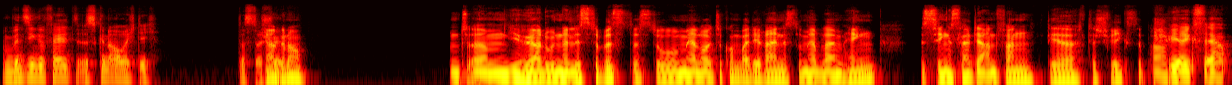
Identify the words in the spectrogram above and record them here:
Und wenn es ihnen gefällt, ist genau richtig. Das ist das Ja, Schöne. genau. Und ähm, je höher du in der Liste bist, desto mehr Leute kommen bei dir rein, desto mehr bleiben hängen. Deswegen ist halt der Anfang der, der schwierigste Part. Schwierigste, ja.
